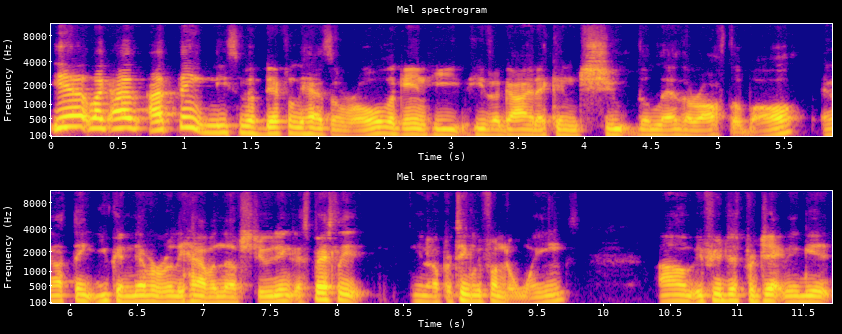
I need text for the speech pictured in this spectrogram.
Yeah, like I, I think Nesmith definitely has a role. Again, he he's a guy that can shoot the leather off the ball, and I think you can never really have enough shooting, especially you know, particularly from the wings. Um, if you're just projecting it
